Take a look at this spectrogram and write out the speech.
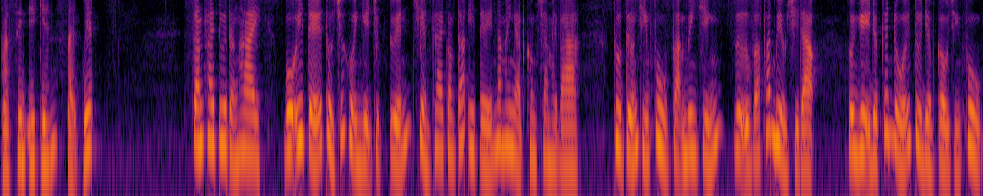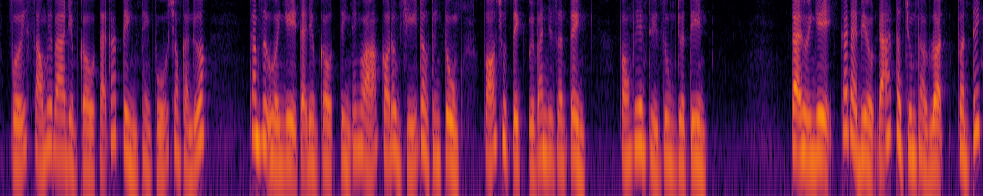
và xin ý kiến giải quyết. Sáng 24 tháng 2, Bộ Y tế tổ chức hội nghị trực tuyến triển khai công tác y tế năm 2023. Thủ tướng Chính phủ Phạm Minh Chính dự và phát biểu chỉ đạo. Hội nghị được kết nối từ điểm cầu chính phủ với 63 điểm cầu tại các tỉnh, thành phố trong cả nước. Tham dự hội nghị tại điểm cầu tỉnh Thanh Hóa có đồng chí Đầu Thanh Tùng, Phó Chủ tịch Ủy ban nhân dân tỉnh. Phóng viên Thủy Dung đưa tin. Tại hội nghị, các đại biểu đã tập trung thảo luận, phân tích,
